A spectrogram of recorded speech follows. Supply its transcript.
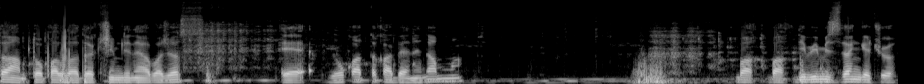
Tamam toparladık. Şimdi ne yapacağız? E, yok attık haberin ama. Bak bak dibimizden geçiyor.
